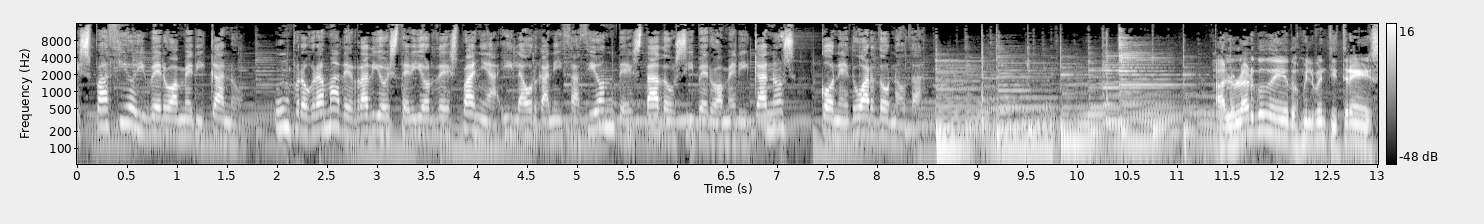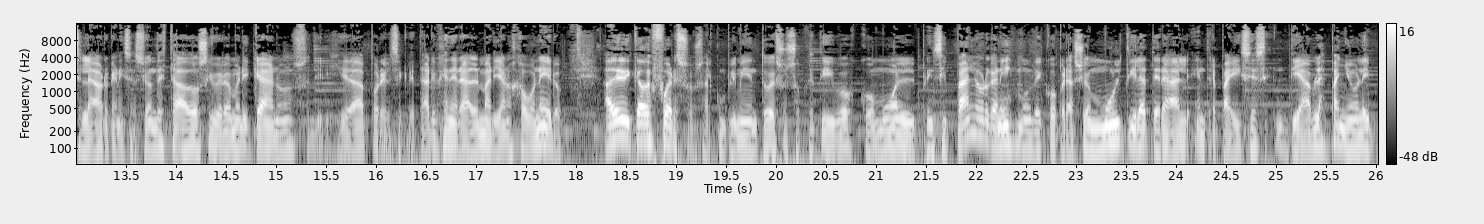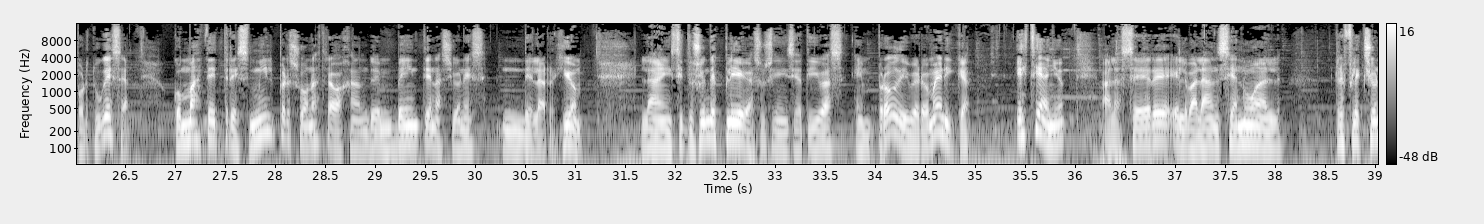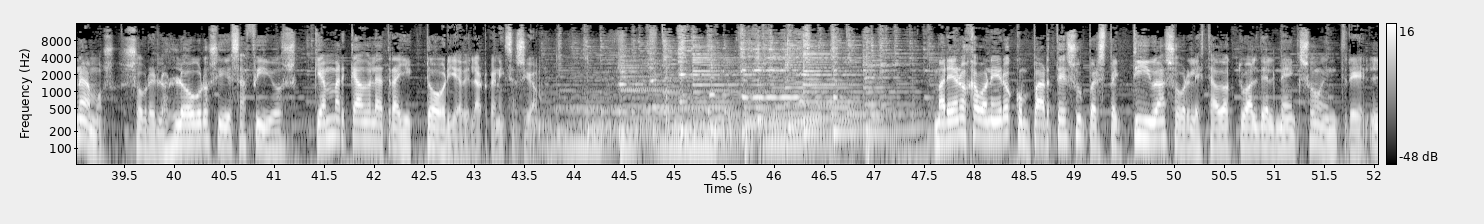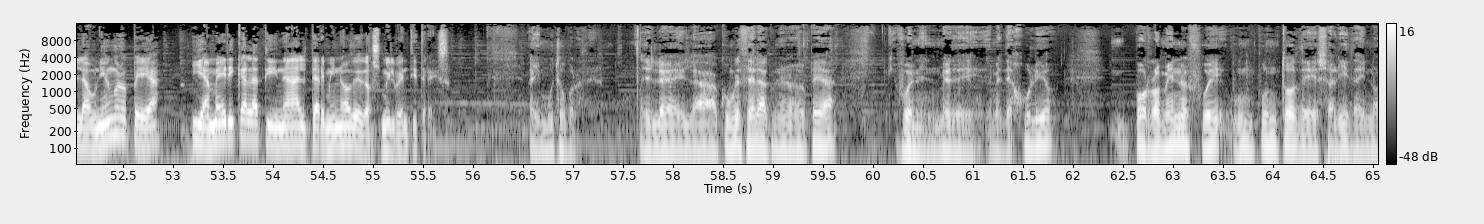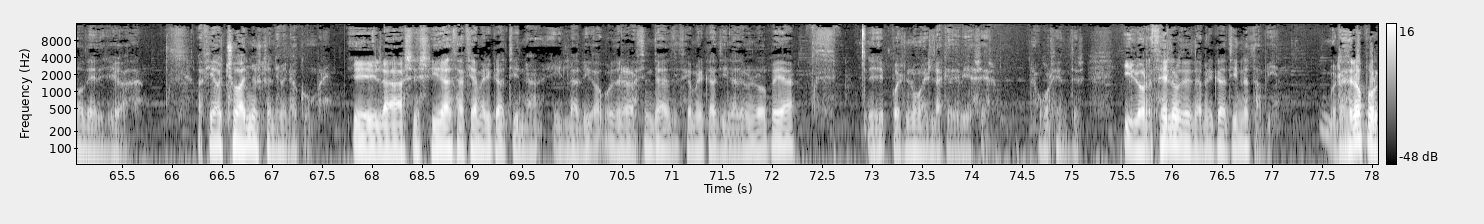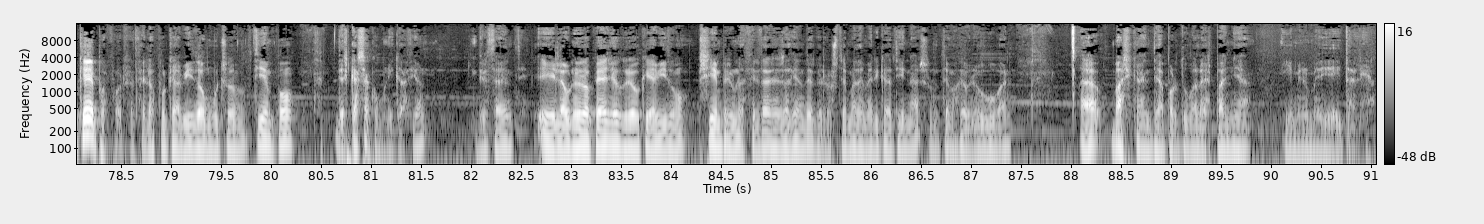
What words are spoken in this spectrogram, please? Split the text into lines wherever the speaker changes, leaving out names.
Espacio Iberoamericano, un programa de Radio Exterior de España y la Organización de Estados Iberoamericanos con Eduardo Noda.
A lo largo de 2023, la Organización de Estados Iberoamericanos, dirigida por el secretario general Mariano Jabonero, ha dedicado esfuerzos al cumplimiento de sus objetivos como el principal organismo de cooperación multilateral entre países de habla española y portuguesa, con más de 3.000 personas trabajando en 20 naciones de la región. La institución despliega sus iniciativas en pro de Iberoamérica. Este año, al hacer el balance anual, reflexionamos sobre los logros y desafíos que han marcado la trayectoria de la organización. Mariano Jabonero comparte su perspectiva sobre el estado actual del nexo entre la Unión Europea y América Latina al término de 2023.
Hay mucho por hacer. En la, cumbre de la Unión Europea, que fue en el mes, de, el mes de julio, por lo menos fue un punto de salida y no de llegada. Hacía ocho años que no había una cumbre la sensibilidad hacia América Latina y la, digamos, de la relación hacia América Latina de la Unión Europea, eh, pues no es la que debía ser, conscientes. Y los recelos desde América Latina también. ¿Recelos por qué? Pues, pues recelos porque ha habido mucho tiempo de escasa comunicación, directamente. Eh, la Unión Europea yo creo que ha habido siempre una cierta sensación de que los temas de América Latina son temas que preocupan básicamente a Portugal, a España y en menor medida a Italia.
